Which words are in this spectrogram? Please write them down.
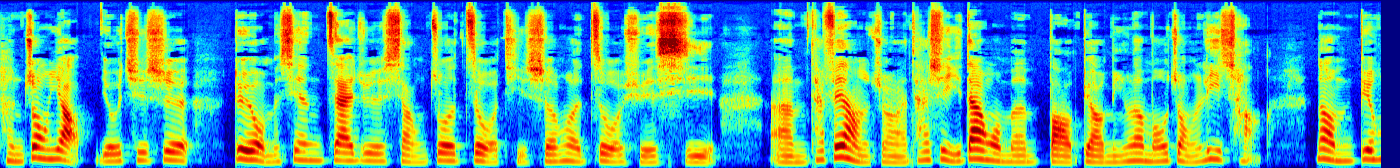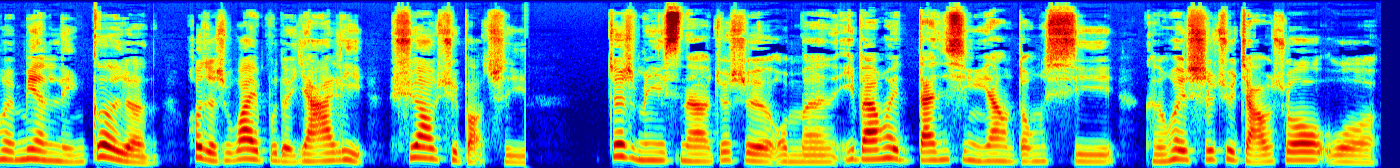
很重要，尤其是对于我们现在就是想做自我提升或者自我学习，嗯，它非常的重要。它是一旦我们保表明了某种立场，那我们便会面临个人或者是外部的压力，需要去保持一。这什么意思呢？就是我们一般会担心一样东西可能会失去。假如说我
